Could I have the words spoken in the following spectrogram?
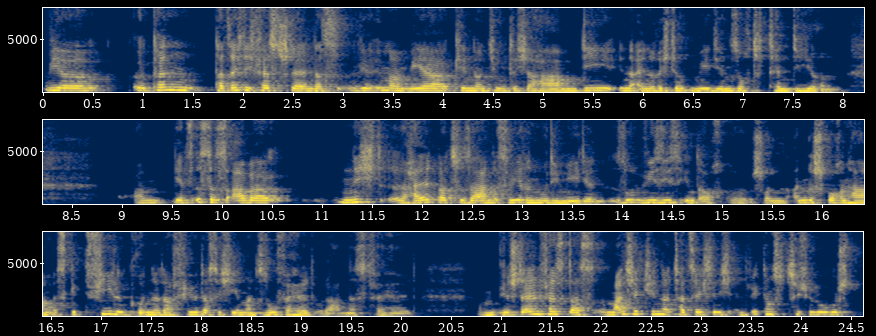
wir können tatsächlich feststellen, dass wir immer mehr Kinder und Jugendliche haben, die in eine Richtung Mediensucht tendieren. Ähm, jetzt ist es aber nicht äh, haltbar zu sagen, es wären nur die Medien. So wie Sie es eben auch äh, schon angesprochen haben, es gibt viele Gründe dafür, dass sich jemand so verhält oder anders verhält. Wir stellen fest, dass manche Kinder tatsächlich entwicklungspsychologisch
